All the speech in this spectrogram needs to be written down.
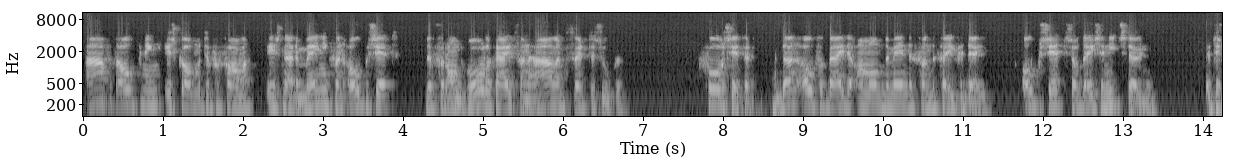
avondopening is komen te vervallen, is naar de mening van Openzet de verantwoordelijkheid van Haarlem ver te zoeken. Voorzitter, dan over beide amendementen van de VVD. Openzet zal deze niet steunen. Het is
